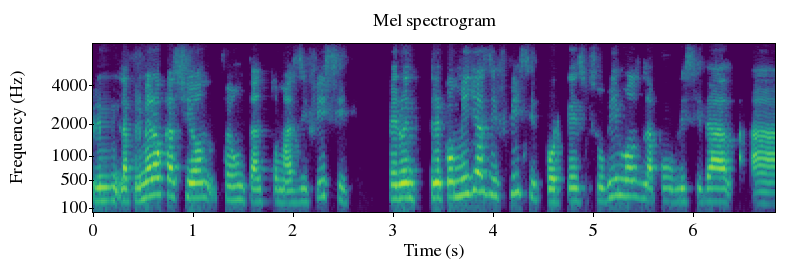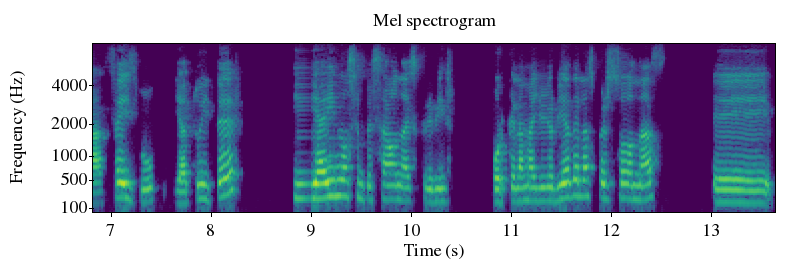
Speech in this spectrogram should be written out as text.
la primera ocasión fue un tanto más difícil, pero entre comillas difícil porque subimos la publicidad a Facebook y a Twitter y ahí nos empezaron a escribir, porque la mayoría de las personas eh,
